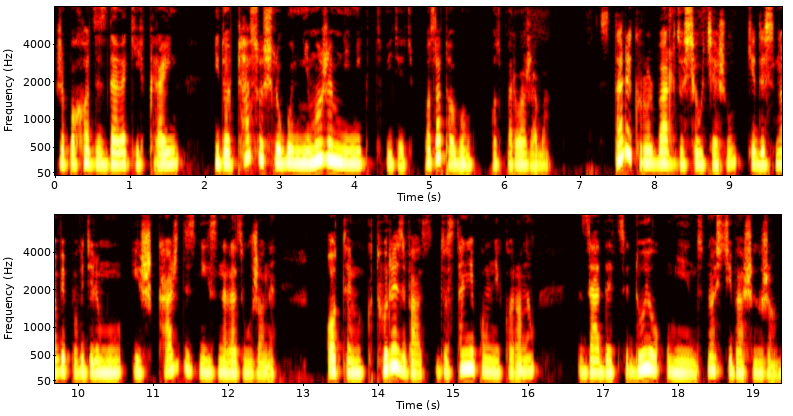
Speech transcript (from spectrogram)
że pochodzę z dalekich krain i do czasu ślubu nie może mnie nikt widzieć poza tobą, odparła żaba. Stary król bardzo się ucieszył, kiedy synowie powiedzieli mu, iż każdy z nich znalazł żonę. O tym, który z was dostanie po mnie koronę, zadecydują umiejętności waszych żon.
